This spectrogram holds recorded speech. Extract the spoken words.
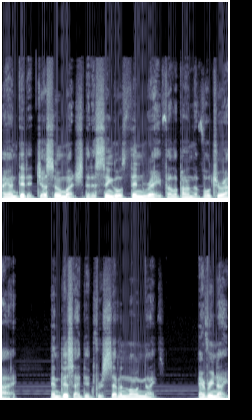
I undid it just so much that a single thin ray fell upon the vulture eye, and this I did for seven long nights, every night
